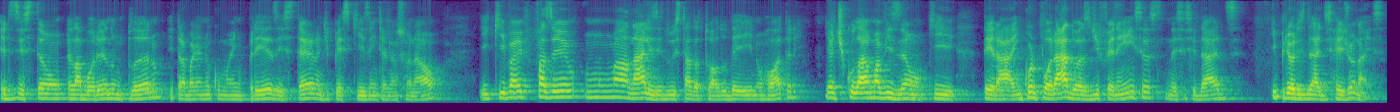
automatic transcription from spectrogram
Eles estão elaborando um plano e trabalhando com uma empresa externa de pesquisa internacional e que vai fazer uma análise do estado atual do DI no Rotary e articular uma visão que terá incorporado as diferenças, necessidades e prioridades regionais.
